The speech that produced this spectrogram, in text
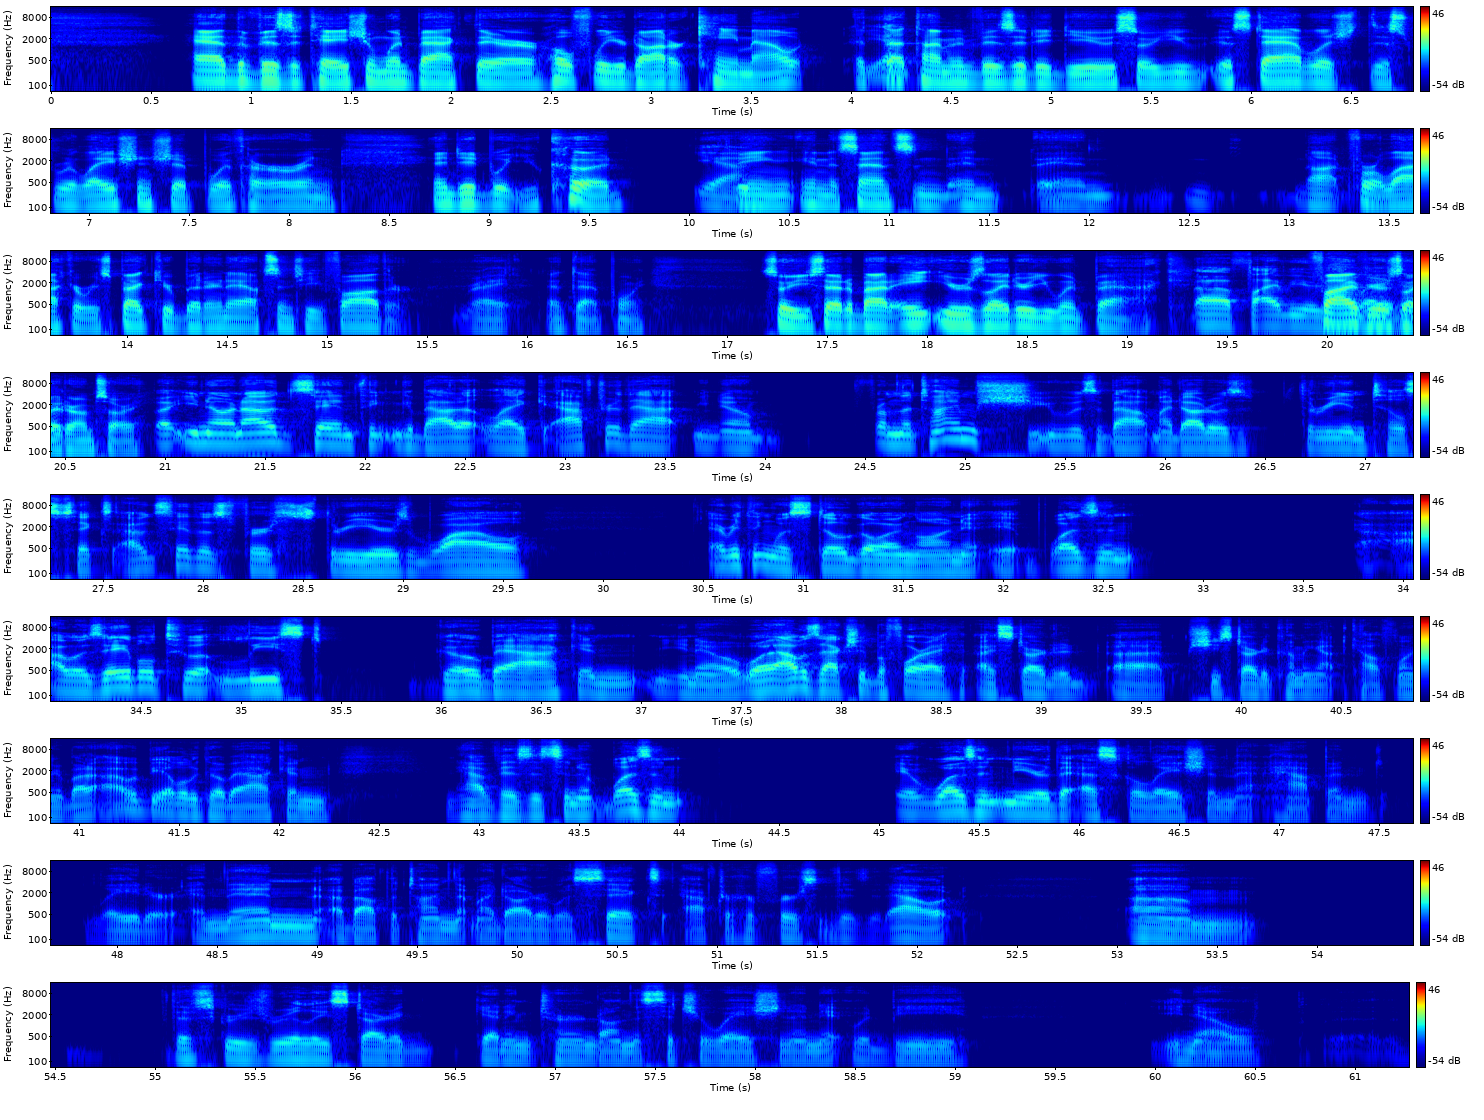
had the visitation, went back there. Hopefully, your daughter came out at Yeah. that time and visited you, so you established this relationship with her and and did what you could, yeah, being in a sense and and and not for lack of respect here, but an absentee father right. at that point. So you said about eight years later you went back. Uh, five years. Five years later, I'm sorry. But you know, and I would say, and thinking about it, like after that, you know, from the time she was about, my daughter was three until six. I would say those first three years, while everything was still going on, it, it wasn't. I was able to at least go back and you know, well, that was actually before I, I started. Uh, she started coming out to California, but I would be able to go back and and have visits, and it wasn't. It wasn't near the escalation that happened later. And then about the time that my daughter was six, after her first visit out, um, the screws really started getting turned on the situation, and it would be, you know,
